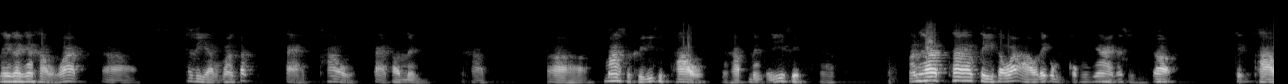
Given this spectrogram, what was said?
ในรายงานข่าวบอกว่าเฉลี่ยประมาณสักแปดเท่าแปดต่อหนึ่งนะครับมากสุดคือยี่สิบเท่านะครับหนึ่งต่อยี่สิบนะครับมันถ้าถ้าตีซะว่าเอาได้กลมๆง่ายๆนะสิก็สิบเท่า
